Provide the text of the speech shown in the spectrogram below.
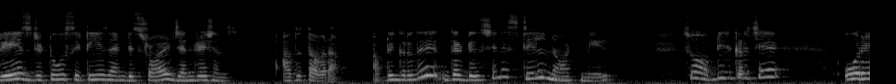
razed two cities and destroyed generations அது தவறா? அப்படிங்கிறது the decision is still not made so அப்படி இருக்கிறச்சே ஒரு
